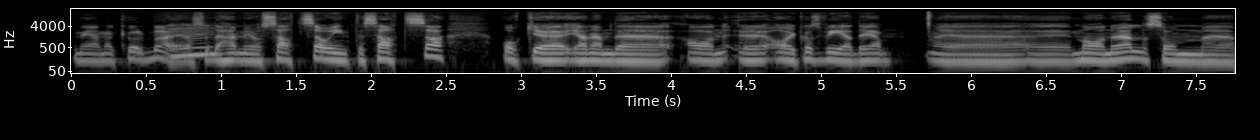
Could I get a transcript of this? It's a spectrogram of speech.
med Emma Kullberg. Mm. Alltså det här med att satsa och inte satsa. Och eh, jag nämnde eh, AIKs VD eh, Eh, Manuel som eh,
